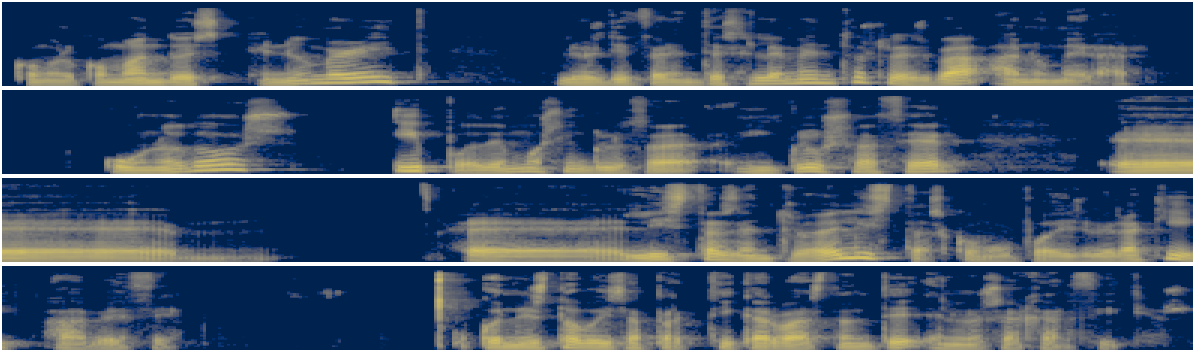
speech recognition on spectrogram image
Como el comando es enumerate, los diferentes elementos les va a numerar. 1, 2 y podemos incluso, incluso hacer eh, eh, listas dentro de listas, como podéis ver aquí, ABC. Con esto vais a practicar bastante en los ejercicios.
